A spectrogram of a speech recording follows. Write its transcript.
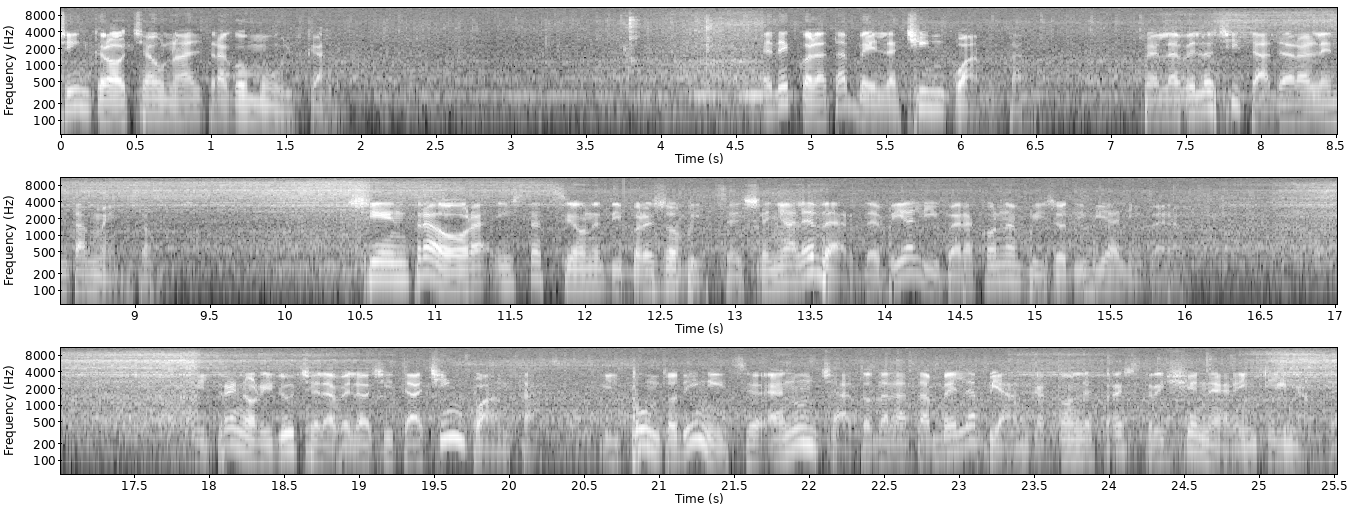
Si incrocia un'altra gomulca. ed ecco la tabella 50 per la velocità del rallentamento. Si entra ora in stazione di Bresovice, il segnale verde via libera con avviso di via libera. Il treno riduce la velocità a 50 il punto di inizio è annunciato dalla tabella bianca con le tre strisce nere inclinate.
